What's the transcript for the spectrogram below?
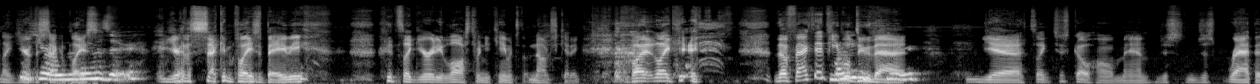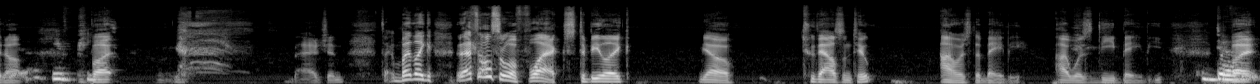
like you're the You're second place loser. you're the second place baby. it's like you already lost when you came into the. No, I'm just kidding. But like the fact that people do that, here? yeah, it's like just go home, man. Just just wrap it up. You've. But imagine, like- but like that's also a flex to be like, yo, 2002, I was the baby. I was the baby. Duh. but-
